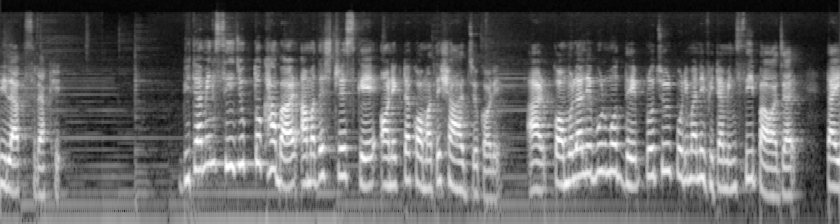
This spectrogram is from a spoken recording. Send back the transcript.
রিল্যাক্স রাখে। ভিটামিন সি যুক্ত খাবার আমাদের স্ট্রেসকে অনেকটা কমাতে সাহায্য করে। আর কমলা লেবুর মধ্যে প্রচুর পরিমাণে ভিটামিন সি পাওয়া যায়। তাই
